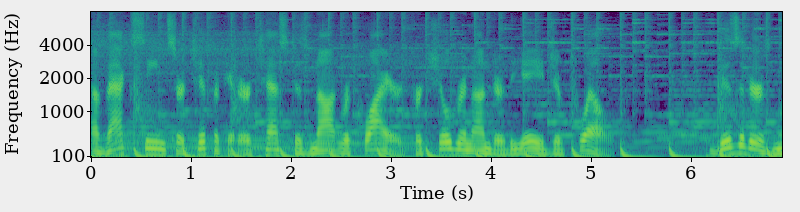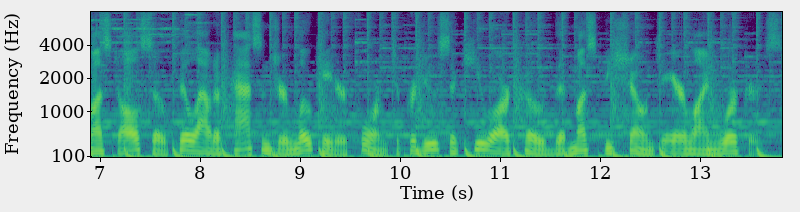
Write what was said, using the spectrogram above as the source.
A vaccine certificate or test is not required for children under the age of 12. Visitors must also fill out a passenger locator form to produce a QR code that must be shown to airline workers.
